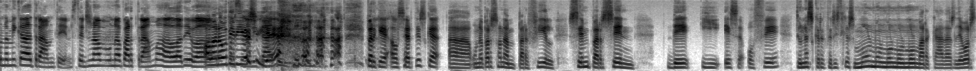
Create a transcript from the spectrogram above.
Una mica de tram tens. Tens una, una part tram a la teva Home, no ho diria així, eh? Perquè el cert és que uh, una persona amb perfil 100% D, I, S o C té unes característiques molt, molt, molt, molt, molt marcades. Llavors,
